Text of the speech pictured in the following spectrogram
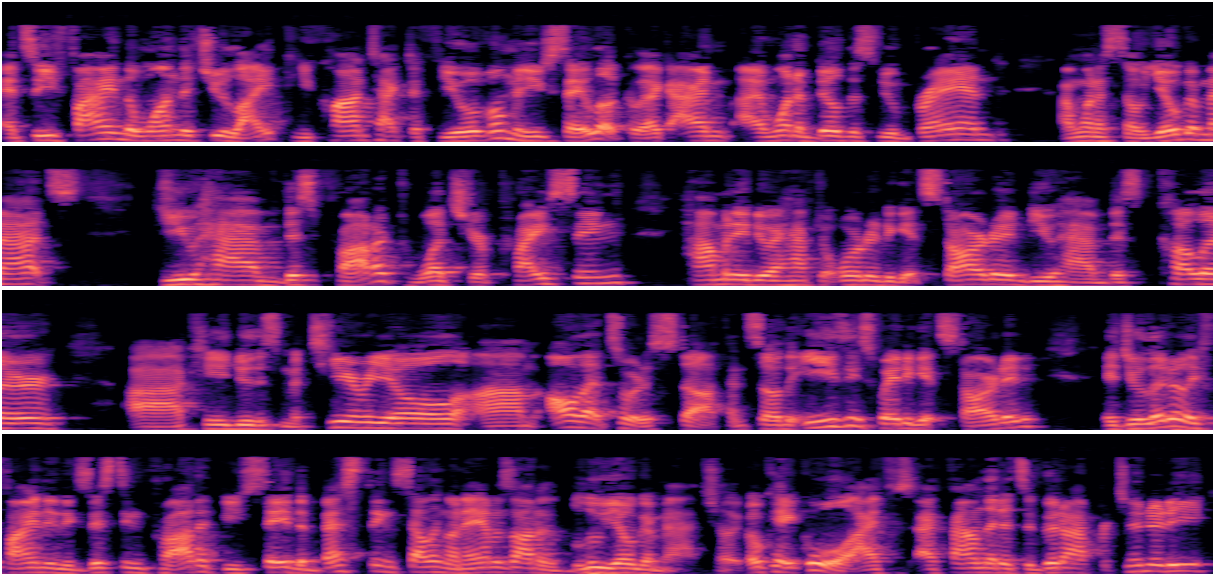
And so you find the one that you like, you contact a few of them, and you say, look, like I'm, I want to build this new brand. I want to sell yoga mats do you have this product? What's your pricing? How many do I have to order to get started? Do you have this color? Uh, can you do this material? Um, all that sort of stuff. And so the easiest way to get started is you literally find an existing product. You say the best thing selling on Amazon is blue yoga mat. You're like, okay, cool. I, I found that it's a good opportunity.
